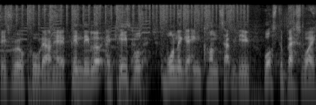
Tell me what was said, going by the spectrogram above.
it's real cool down here. Pindi, look, Thank if people so want to get in contact with you, what's the best way?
